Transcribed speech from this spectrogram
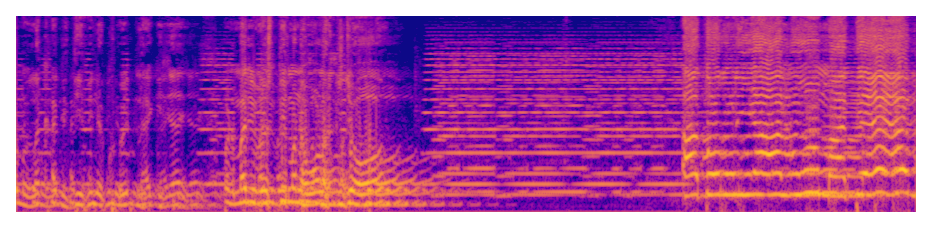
તો મને લખાની દેવીને ખોટ લાગી જાય. પણ મારી વસ્તી મને ઓળખજો. આ દોરણિયાનું માધ્યમ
